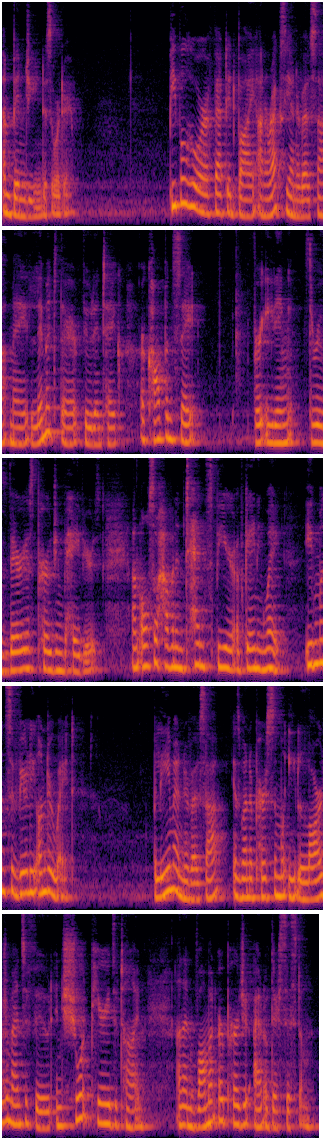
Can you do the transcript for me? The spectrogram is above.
and binge eating disorder. People who are affected by anorexia nervosa may limit their food intake or compensate for eating through various purging behaviors and also have an intense fear of gaining weight, even when severely underweight. Bulimia nervosa is when a person will eat large amounts of food in short periods of time and then vomit or purge it out of their system.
